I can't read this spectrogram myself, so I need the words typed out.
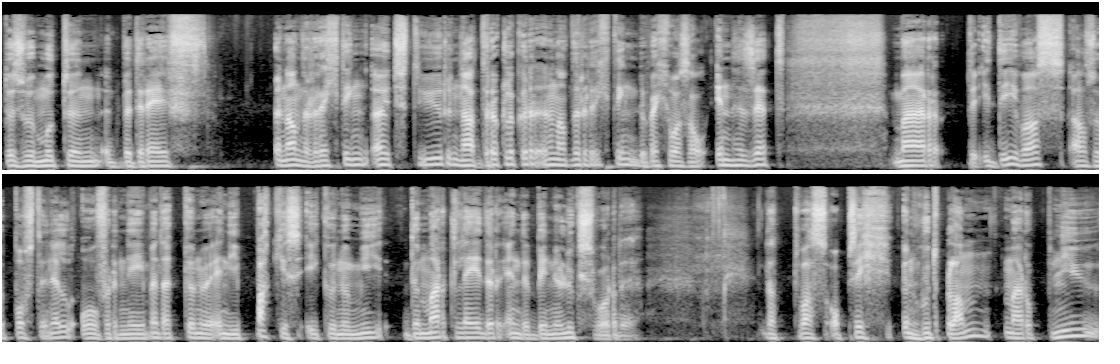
Dus we moeten het bedrijf een andere richting uitsturen, nadrukkelijker een andere richting. De weg was al ingezet. Maar de idee was, als we PostNL overnemen, dan kunnen we in die pakjeseconomie de marktleider in de Benelux worden. Dat was op zich een goed plan, maar opnieuw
